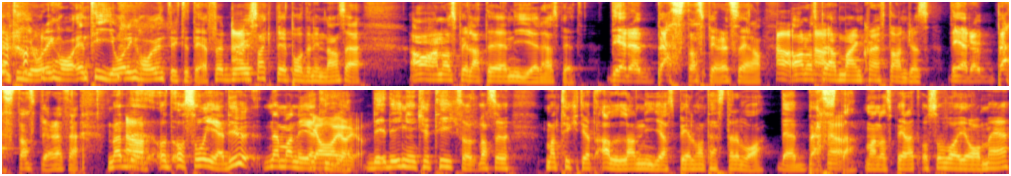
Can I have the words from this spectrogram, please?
En tioåring, har, en tioåring har ju inte riktigt det. För du har ju sagt det i podden innan så här. Ja, han har spelat det nio i det här spelet. Det är det bästa spelet säger han. Ja, han har ja. spelat Minecraft Dungeons. Det är det bästa spelet säger han. Men Ja. det, och, och så är det ju när man är Ja, tio. Det, det är ingen kritik så. Alltså, man tyckte ju att alla nya spel man testade var det bästa man har spelat. Och så var jag med.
